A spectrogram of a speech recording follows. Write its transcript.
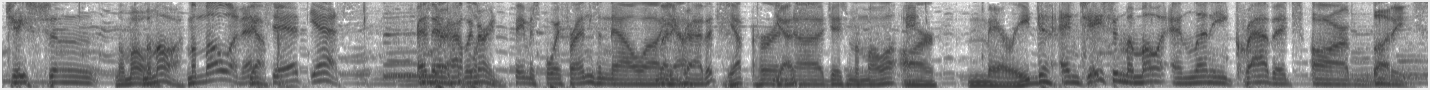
Jason Momoa. Momoa. Momoa. That's Yeah. it. Yes. And She's they're had a couple happily of married. Famous boyfriends, and now uh, Lenny yeah. Kravitz. Yep, her Yes. and uh, Jason Momoa are married. And Jason Momoa and Lenny Kravitz are buddies.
